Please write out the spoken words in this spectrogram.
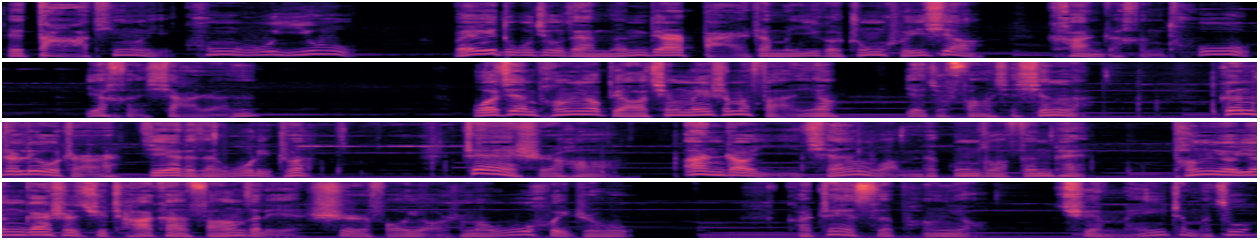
这大厅里空无一物，唯独就在门边摆这么一个钟馗像，看着很突兀，也很吓人。我见朋友表情没什么反应，也就放下心来，跟着六婶接着在屋里转。这时候，按照以前我们的工作分配。朋友应该是去查看房子里是否有什么污秽之物，可这次朋友却没这么做，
